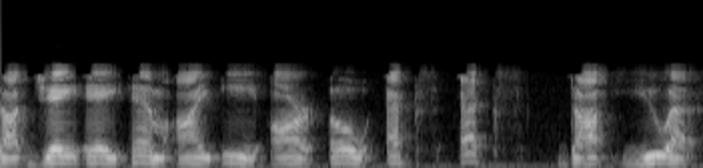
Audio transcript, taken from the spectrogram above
www.jamieroxx.us.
